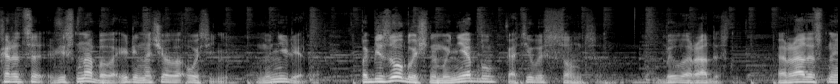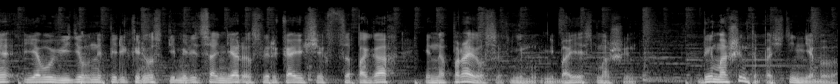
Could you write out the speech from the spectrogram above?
Кажется, весна была или начало осени, но не лето. По безоблачному небу катилось солнце. Было радостно. Радостно я увидел на перекрестке милиционера в сверкающих сапогах и направился к нему, не боясь машин. Да и машин-то почти не было.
